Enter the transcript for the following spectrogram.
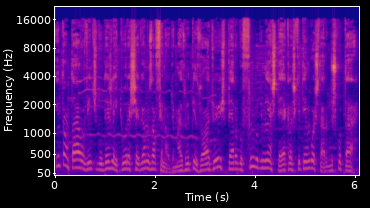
Então tá, ouvinte do Desleitura, chegamos ao final de mais um episódio e eu espero do fundo de minhas teclas que tenham gostado de escutar.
